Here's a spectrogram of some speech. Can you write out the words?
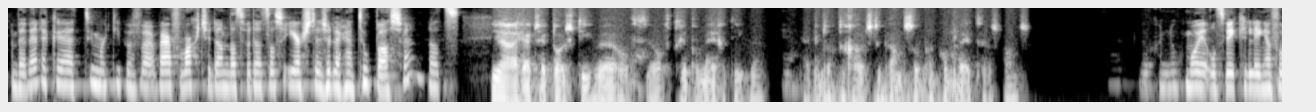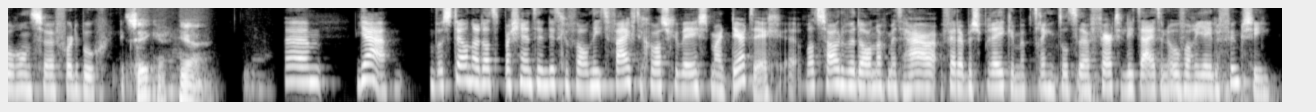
En bij welke tumortype, waar, verwacht je dan dat we dat als eerste zullen gaan toepassen? Dat... Ja, HER2-positieve of, of triple-negatieve. Ja. heb je toch de grootste kans op een complete respons. Nog genoeg mooie ontwikkelingen voor ons, uh, voor de boeg. Zeker, ja. ja. Um, ja, stel nou dat de patiënt in dit geval niet 50 was geweest, maar 30. Eh, wat zouden we dan nog met haar verder bespreken met betrekking tot uh, fertiliteit en ovariële functie?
